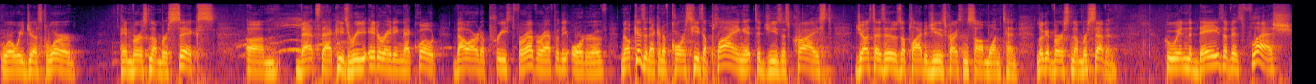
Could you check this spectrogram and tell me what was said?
where we just were in verse number 6 um, that's that he's reiterating that quote, thou art a priest forever after the order of Melchizedek. And of course, he's applying it to Jesus Christ just as it was applied to Jesus Christ in Psalm 110. Look at verse number 7. Who in the days of his flesh,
